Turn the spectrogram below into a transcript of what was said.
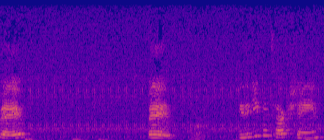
Babe. Babe. Do you think you can text Shane?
